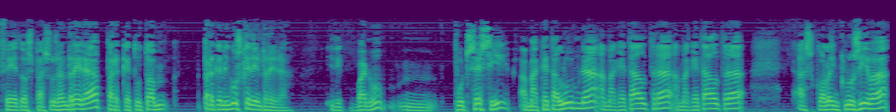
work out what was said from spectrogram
fer dos passos enrere perquè tothom perquè ningú es quedi enrere. I dic, bueno, mm, potser sí, amb aquest alumne, amb aquest altre, amb aquest altre, escola inclusiva,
